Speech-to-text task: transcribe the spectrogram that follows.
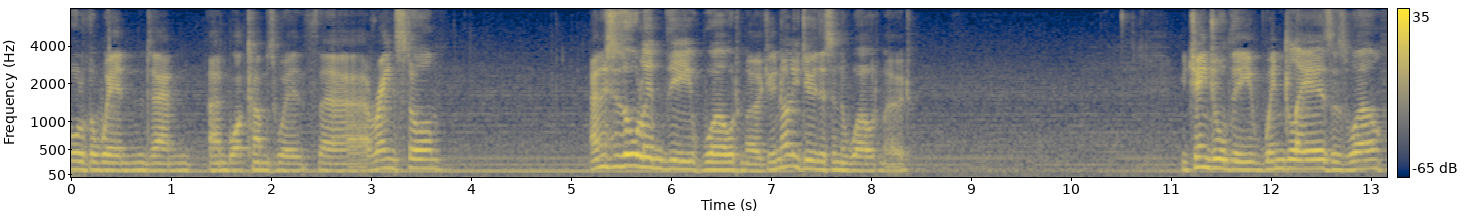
all of the wind and and what comes with uh, a rainstorm. And this is all in the world mode. You can only do this in the world mode. You change all the wind layers as well.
